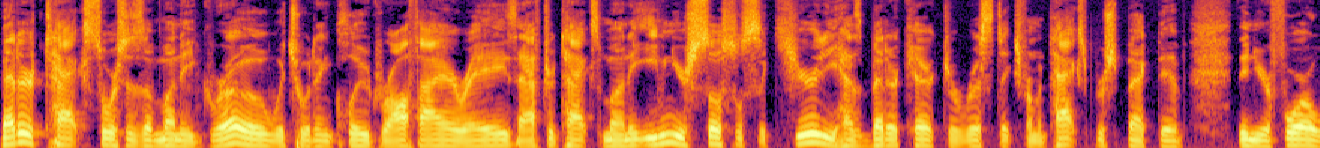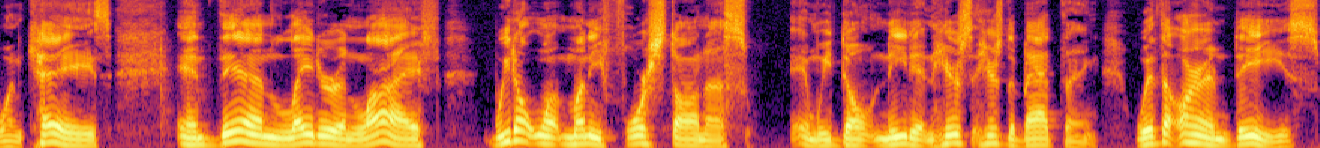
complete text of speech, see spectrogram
better tax sources of money grow, which would include Roth IRAs, after tax money. Even your Social Security has better characteristics from a tax perspective than your 401ks. And then later in life, we don't want money forced on us and we don't need it. And here's here's the bad thing. With the RMDs,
